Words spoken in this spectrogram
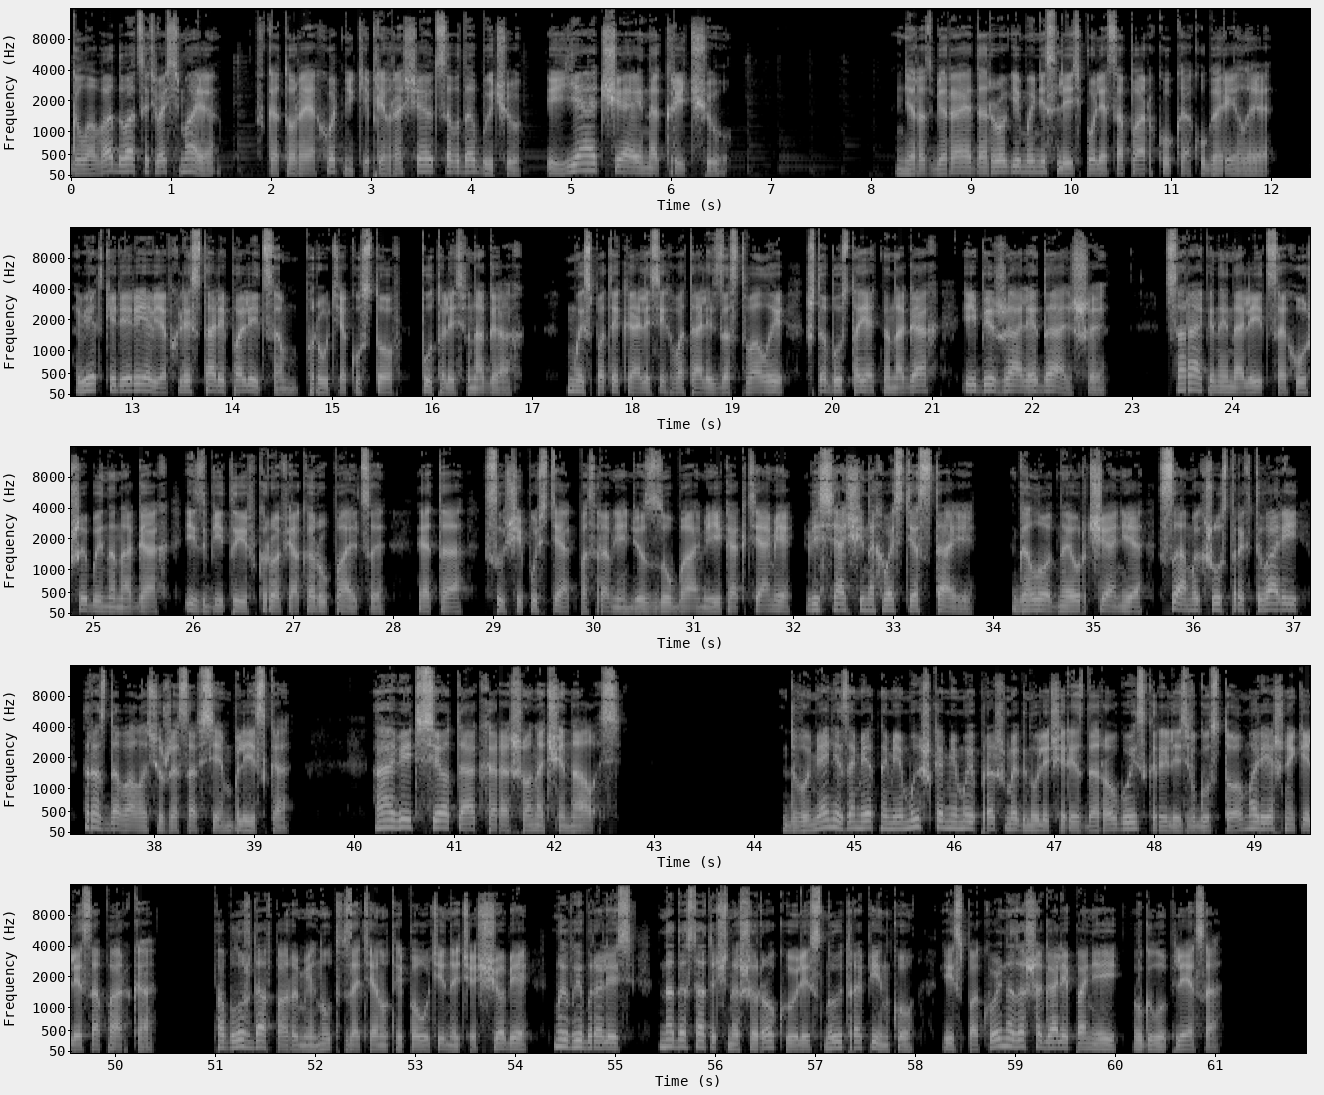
Глава 28, в которой охотники превращаются в добычу, и я отчаянно кричу. Не разбирая дороги, мы неслись по лесопарку, как угорелые. Ветки деревьев хлестали по лицам, прутья кустов путались в ногах. Мы спотыкались и хватались за стволы, чтобы устоять на ногах, и бежали дальше. Царапины на лицах, ушибы на ногах, избитые в кровь о кору пальцы — это сущий пустяк по сравнению с зубами и когтями, висящий на хвосте стаи. Голодное урчание самых шустрых тварей раздавалось уже совсем близко. А ведь все так хорошо начиналось. Двумя незаметными мышками мы прошмыгнули через дорогу и скрылись в густом орешнике лесопарка. Поблуждав пару минут в затянутой паутиной чащобе, мы выбрались на достаточно широкую лесную тропинку и спокойно зашагали по ней вглубь леса.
